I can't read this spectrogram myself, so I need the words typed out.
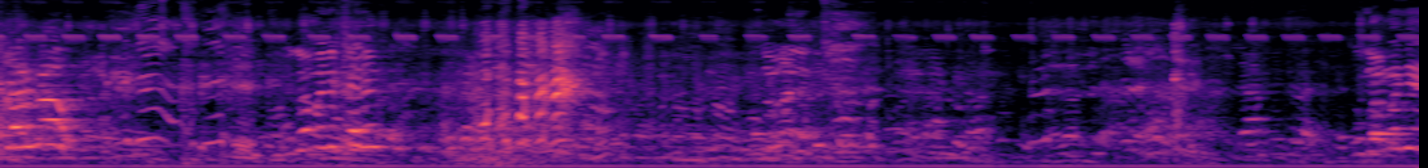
चल गं. तुझं म्हणजे करेल. तुझं म्हणजे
